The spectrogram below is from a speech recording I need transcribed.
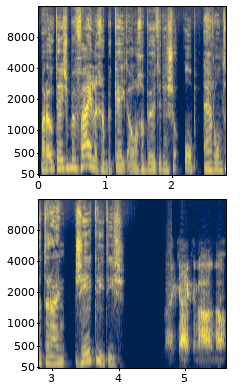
maar ook deze beveiliger bekeek alle gebeurtenissen op en rond het terrein zeer kritisch. Wij kijken naar, naar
